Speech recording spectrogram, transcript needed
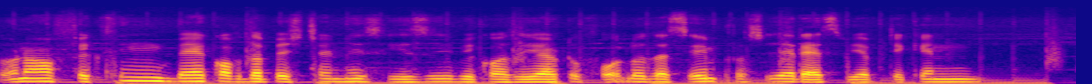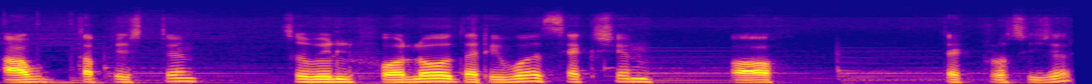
So now fixing back of the piston is easy because we have to follow the same procedure as we have taken out the piston. So we'll follow the reverse section of that procedure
